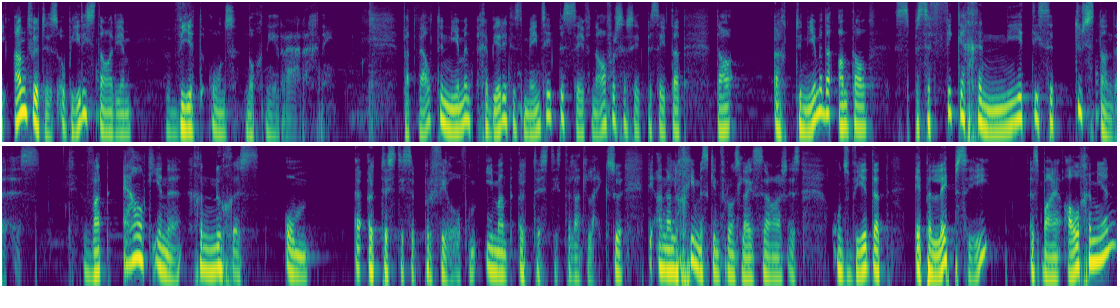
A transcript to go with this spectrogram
Die antwoord is op hierdie stadium weet ons nog nie regtig nie. Wat wel toenemend gebeur het is mense het besef, navorsers het besef dat daar 'n toenemende aantal spesifieke genetiese toestande is wat elkeene genoeg is om 'n autistiese profiel of om iemand autisties te laat lyk. So die analogie miskien vir ons luisteraars is ons weet dat epilepsie is baie algemeen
